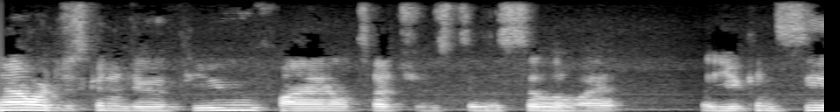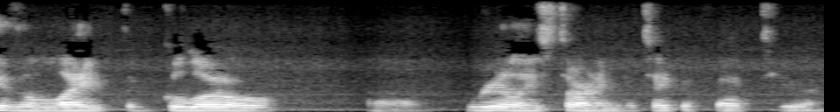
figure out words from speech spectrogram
Now we're just going to do a few final touches to the silhouette, but you can see the light, the glow, uh, really starting to take effect here.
